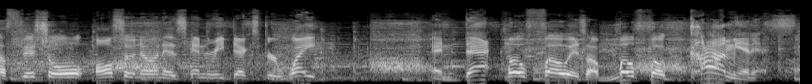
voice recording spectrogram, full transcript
official, also known as Henry Dexter White. And that mofo is a mofo communist.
